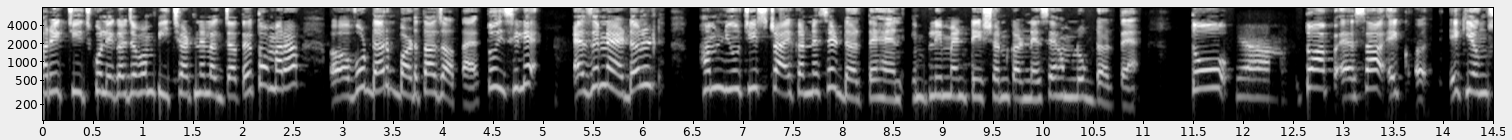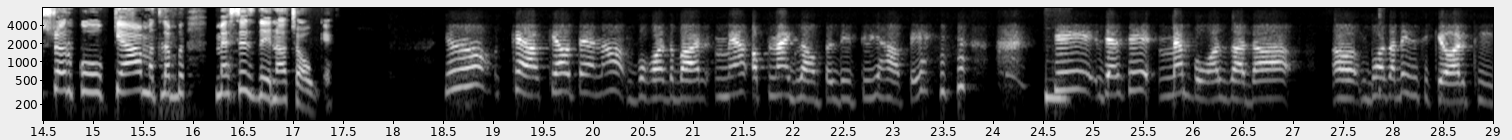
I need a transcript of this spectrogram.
हर एक चीज़ को लेकर जब हम पीछे हटने लग जाते हैं तो हमारा वो डर बढ़ता जाता है। तो इसीलिए एज एन एडल्ट हम न्यू चीज़ ट्राई करने से डरते हैं इम्प्लीमेंटेशन करने से हम लोग डरते हैं। तो yeah. तो आप ऐसा एक एक यंगस्टर को क्या मतलब मैसेज देना चाहोगे? यू नो क्या क्या होता है ना बहुत बार मैं अपना एग्जांपल देती हूँ यहाँ पे। कि जैसे मैं बहुत ज़्यादा बहुत ज़्यादा इनसिक्योर थी।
